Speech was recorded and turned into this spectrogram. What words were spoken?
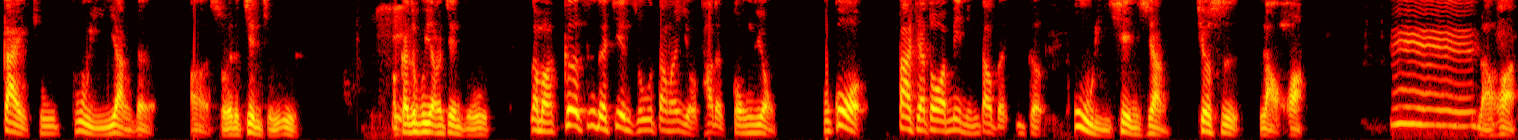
盖出不一样的啊所谓的建筑物，盖出不一样的建筑物。那么各自的建筑物当然有它的功用，不过大家都要面临到的一个物理现象。就是老化，嗯，老化，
